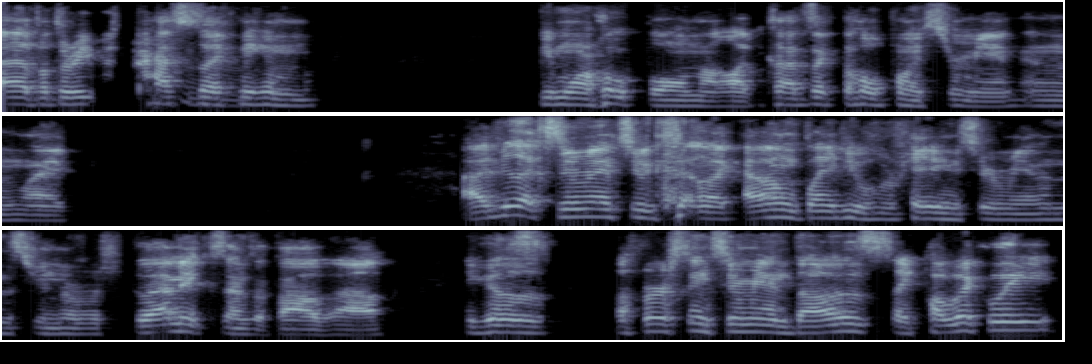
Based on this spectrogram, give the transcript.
Uh, but the reboot has to like Mhm. make him be more hopeful and all that because that's like the whole point of Superman. And like, I feel like Superman should like I don't blame people for hating Superman in this universe because that makes sense without that because the first thing Superman does like publicly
